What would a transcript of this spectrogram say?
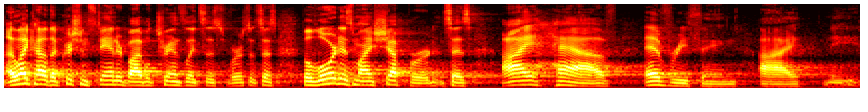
I like how the Christian Standard Bible translates this verse. It says, The Lord is my shepherd. It says, I have everything I need.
